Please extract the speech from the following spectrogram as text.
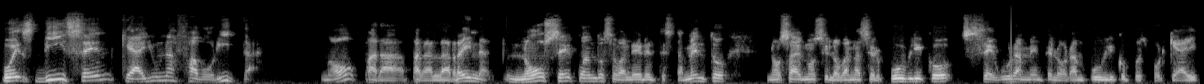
pues dicen que hay una favorita, ¿no? Para, para la reina. No sé cuándo se va a leer el testamento, no sabemos si lo van a hacer público, seguramente lo harán público, pues porque hay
